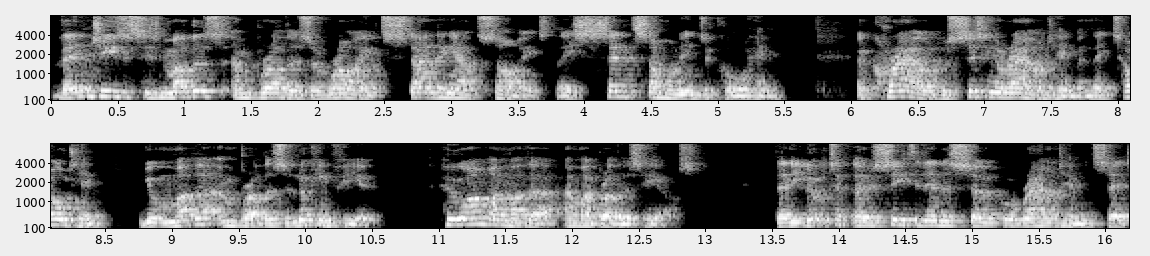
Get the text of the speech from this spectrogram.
then Jesus' mothers and brothers arrived standing outside. They sent someone in to call him. A crowd was sitting around him, and they told him, Your mother and brothers are looking for you. Who are my mother and my brothers? he asked. Then he looked at those seated in a circle round him and said,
